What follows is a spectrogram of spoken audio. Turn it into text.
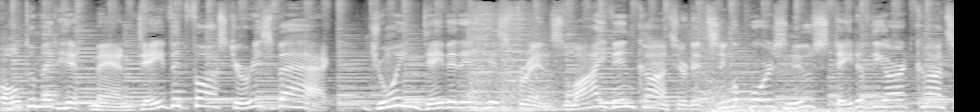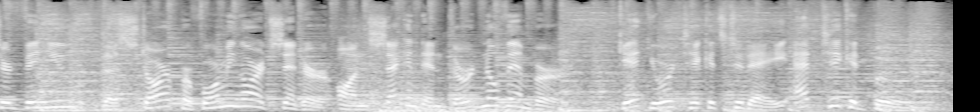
ultimate hitman, David Foster, is back. Join David and his friends live in concert at Singapore's new state of the art concert venue, the Star Performing Arts Center, on 2nd and 3rd November. Get your tickets today at Ticket Booth.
